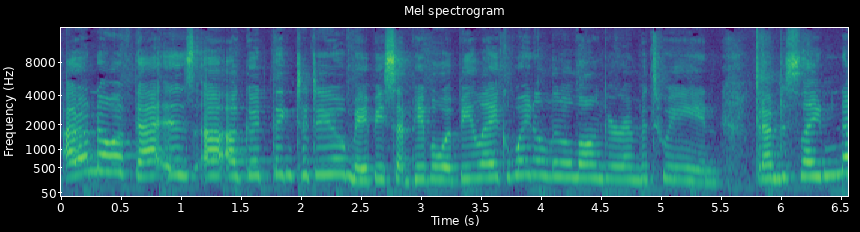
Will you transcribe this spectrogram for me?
I don't know if that is a, a, good thing to do. Maybe some people would be like, wait a little longer in between. But I'm just like, no,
